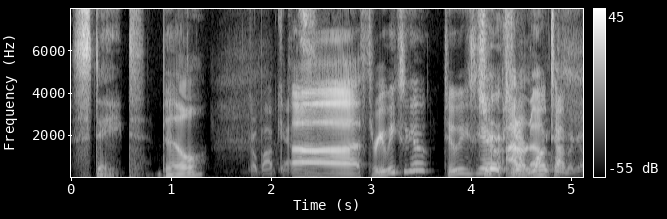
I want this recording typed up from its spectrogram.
State, Bill. Go Bobcats. Uh, three weeks ago, two weeks ago, Sure, I don't know. a know. long time ago.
